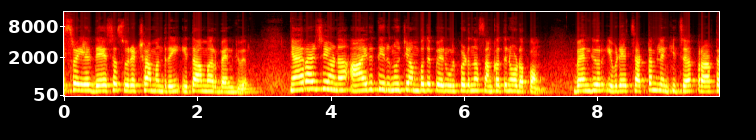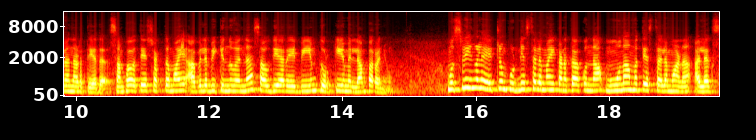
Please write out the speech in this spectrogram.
ഇസ്രയേൽ ദേശ സുരക്ഷാ മന്ത്രി ഇതാമർ ബെൻഗ്വിർ. ഞായറാഴ്ചയാണ് ആയിരത്തി ഇരുന്നൂറ്റി അമ്പത് പേർ ഉൾപ്പെടുന്ന സംഘത്തിനോടൊപ്പം ബെൻഗ്വിർ ഇവിടെ ചട്ടം ലംഘിച്ച് പ്രാർത്ഥന നടത്തിയത്. സംഭവത്തെ ശക്തമായി അപലപിക്കുന്നുവെന്ന് സൗദി അറേബ്യയും തുർക്കിയുമെല്ലാം പറഞ്ഞു. മുസ്ലിങ്ങളെ ഏറ്റവും പുണ്യസ്ഥലമായി കണക്കാക്കുന്ന മൂന്നാമത്തെ സ്ഥലമാണ് അലക്സ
